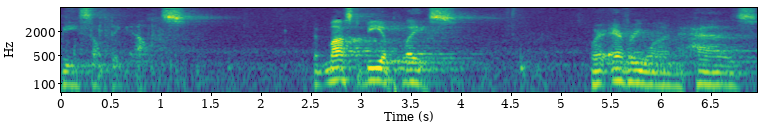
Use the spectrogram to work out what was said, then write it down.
be something else. It must be a place where everyone has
